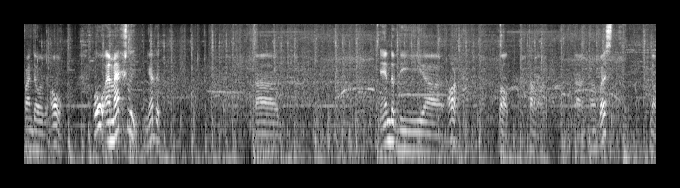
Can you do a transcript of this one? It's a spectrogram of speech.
Find the order. Oh. Oh, I'm actually near the uh, end of the uh, arc. Well, town arc. Uh, town quest? No.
